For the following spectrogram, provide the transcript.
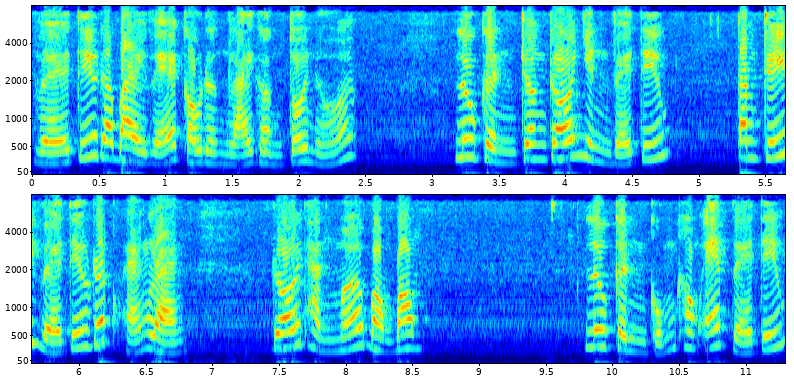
vệ tiếu đã bày vẽ cậu đừng lại gần tôi nữa. Lưu Kình trân trối nhìn vệ tiếu, tâm trí vệ tiếu rất hoảng loạn, rối thành mớ bồng bông. Lưu Kình cũng không ép vệ tiếu,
